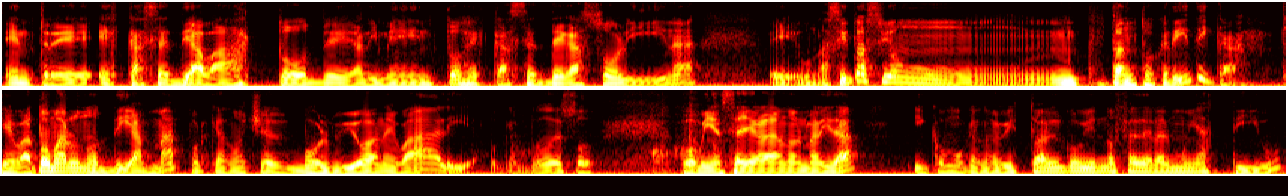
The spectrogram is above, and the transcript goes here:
entre escasez de abastos de alimentos, escasez de gasolina, eh, una situación tanto crítica que va a tomar unos días más porque anoche volvió a nevar y aunque todo eso comienza a llegar a la normalidad y como que no he visto al gobierno federal muy activo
